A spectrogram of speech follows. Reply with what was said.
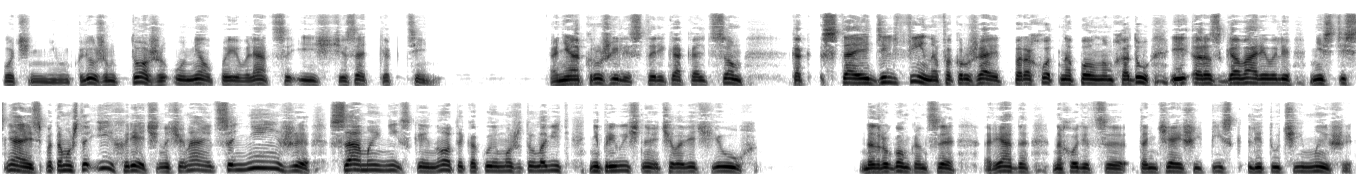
очень неуклюжим, тоже умел появляться и исчезать, как тень. Они окружили старика кольцом, как стая дельфинов окружает пароход на полном ходу, и разговаривали, не стесняясь, потому что их речь начинается ниже самой низкой ноты, какую может уловить непривычное человечье ухо. На другом конце ряда находится тончайший писк летучей мыши,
